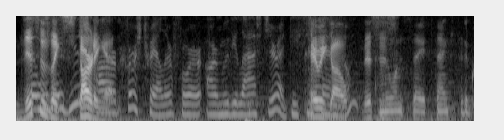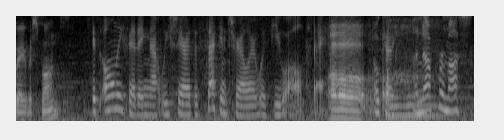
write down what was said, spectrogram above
This So is like starting our it. first trailer for our movie last year at DC. Here we go. This And I want to say thank you for the great response. It's only fitting that we share the second trailer with you all today. oh Okay, enough from us.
